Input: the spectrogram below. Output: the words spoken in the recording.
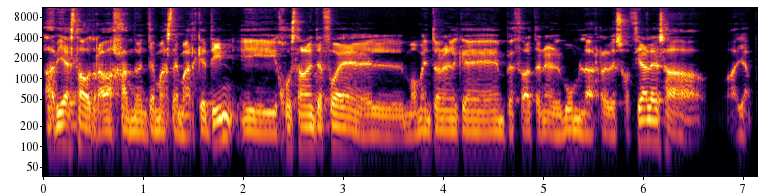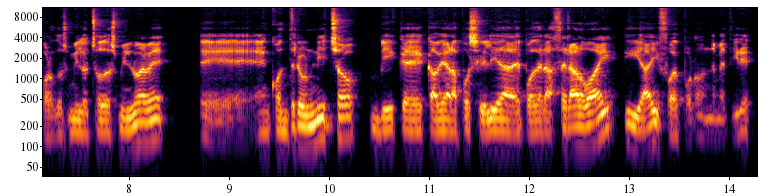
había estado trabajando en temas de marketing y justamente fue el momento en el que empezó a tener el boom las redes sociales, a, allá por 2008-2009 eh, encontré un nicho, vi que cabía la posibilidad de poder hacer algo ahí y ahí fue por donde me tiré.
